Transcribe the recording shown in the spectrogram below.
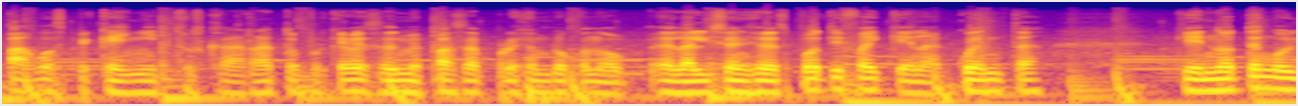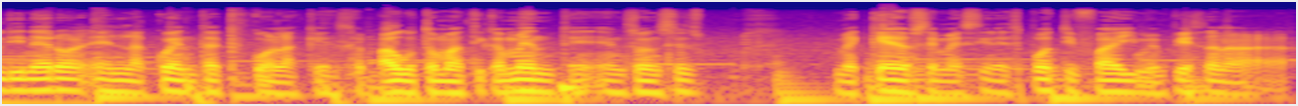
pagos pequeñitos cada rato, porque a veces me pasa, por ejemplo, cuando la licencia de Spotify, que en la cuenta, que no tengo el dinero en la cuenta con la que se paga automáticamente, entonces me quedo ese mes sin Spotify y me empiezan a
